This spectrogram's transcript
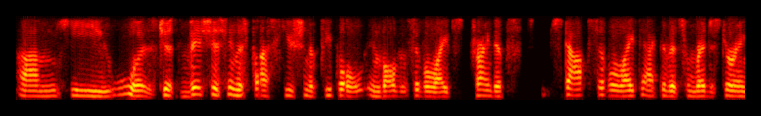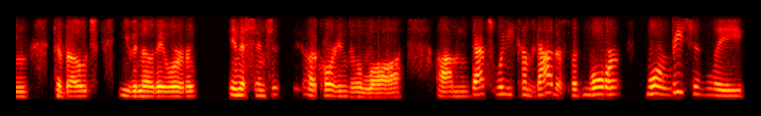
Um, he was just vicious in his prosecution of people involved in civil rights, trying to stop civil rights activists from registering to vote, even though they were innocent according to the law. Um, that's what he comes out of. But more more recently,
